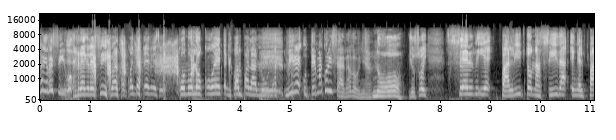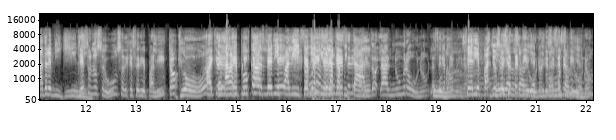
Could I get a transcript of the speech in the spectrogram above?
regresivo. Regresiva, la cuenta es regresiva. Como los cohetes que van para la luna. Mire, usted es macorizana, doña. No, yo soy serie palito nacida en el Padre Villini. Y eso no se usa, de que serie palito. Yo, Hay que decir- pocas explicarle serie que- palito de aquí de la capital. palito. La número uno, la serie primera. Serie pa- yo soy ya no sabía 71, que yo soy no sabía. 71.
